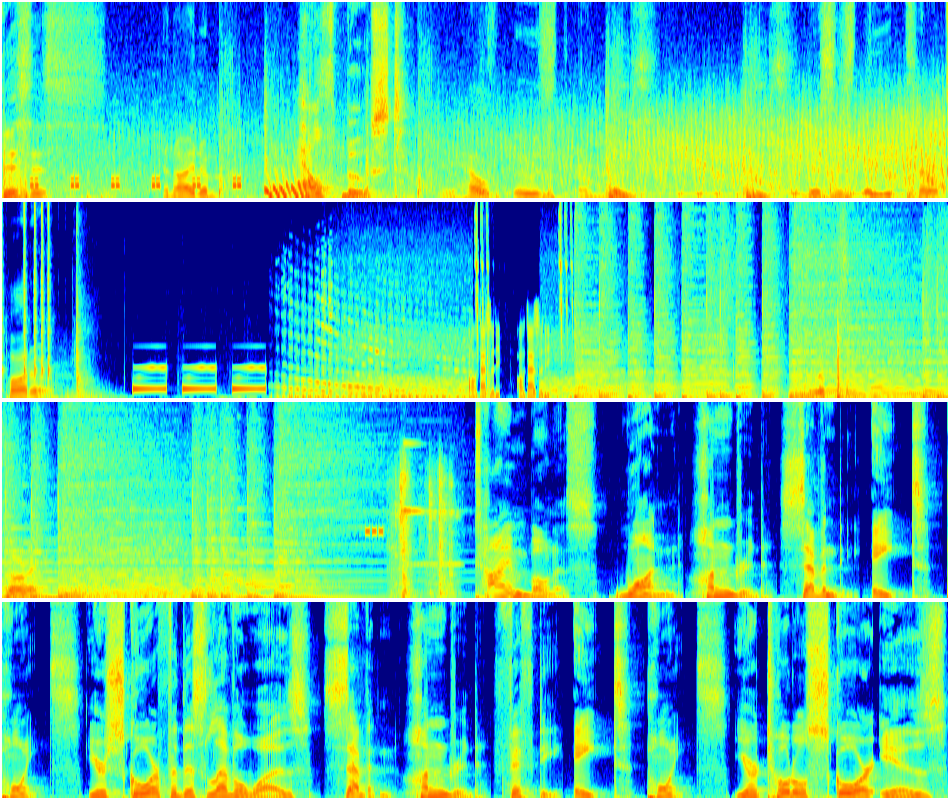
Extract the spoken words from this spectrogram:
this is an item Health boost. a health boost and this is the teleporter Time bonus 178 points. Your score for this level was 758 points. Your total score is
